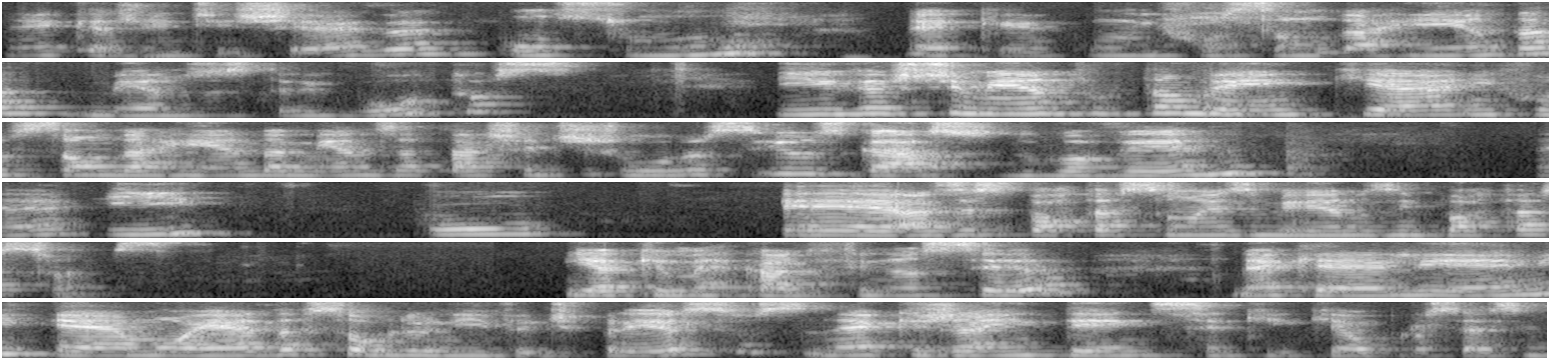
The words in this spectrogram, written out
né, que a gente enxerga, consumo, né, que é em função da renda, menos os tributos, e investimento também, que é em função da renda menos a taxa de juros e os gastos do governo, né, e o, é, as exportações menos importações. E aqui o mercado financeiro, né, que é a LM, é a moeda sobre o nível de preços, né, que já entende-se aqui que é o processo,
